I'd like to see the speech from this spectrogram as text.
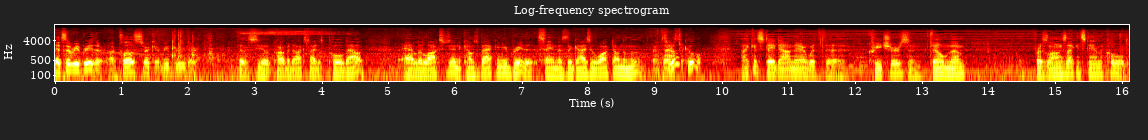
It's a rebreather, a closed circuit rebreather. The CO carbon dioxide is pulled out, add a little oxygen, it comes back and you breathe it. Same as the guys who walked on the moon. It's really cool. I can stay down there with the creatures and film them for as long as I can stand the cold.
